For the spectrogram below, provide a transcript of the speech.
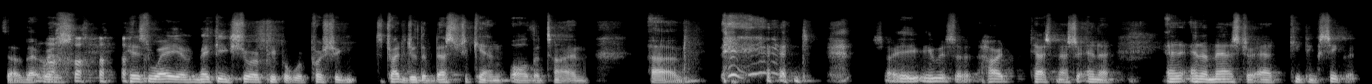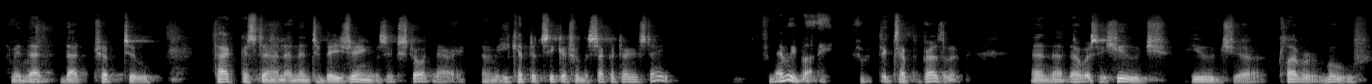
So that was his way of making sure people were pushing to try to do the best you can all the time. Um, and so he, he was a hard taskmaster and a and, and a master at keeping secret. I mean that that trip to Pakistan and then to Beijing was extraordinary. I mean he kept it secret from the Secretary of State, from everybody except the president, and that, that was a huge, huge, uh, clever move.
